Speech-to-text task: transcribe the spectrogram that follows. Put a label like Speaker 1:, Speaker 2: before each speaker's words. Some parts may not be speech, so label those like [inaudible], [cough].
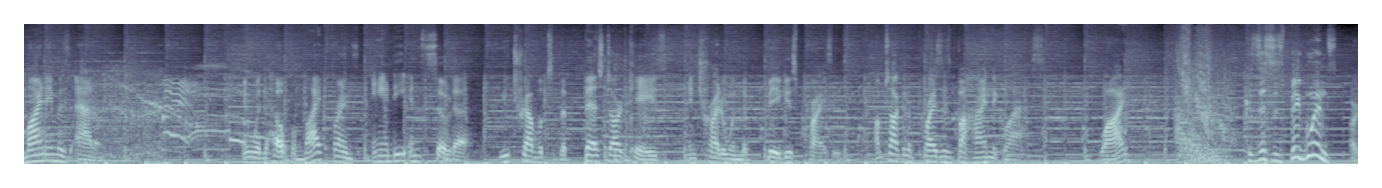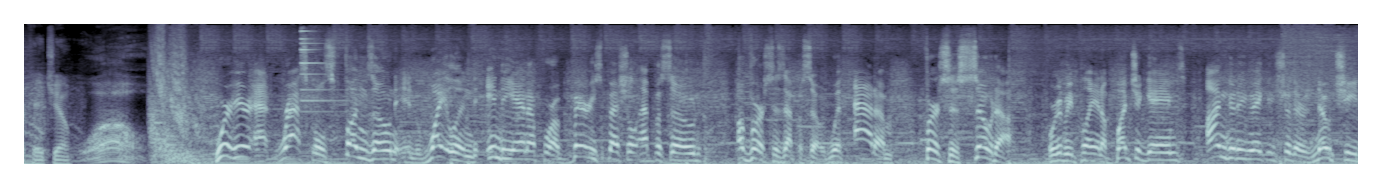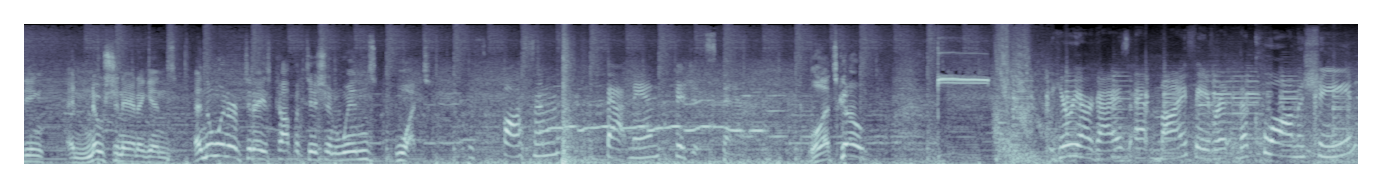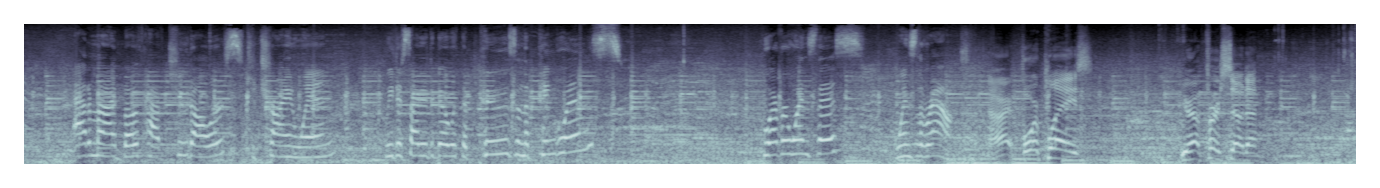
Speaker 1: My name is Adam. And with the help of my friends Andy and Sota, we travel to the best arcades and try to win the biggest prizes. I'm talking the prizes behind the glass. Why? Because this is Big Wins Arcade Show.
Speaker 2: Whoa. We're here at Rascals Fun Zone in Whiteland, Indiana for a very special episode, a versus episode with Adam versus Sota. We're gonna be playing a bunch of games. I'm gonna be making sure there's no cheating and no shenanigans. And the winner of today's competition wins what?
Speaker 3: This awesome Batman fidget spinner.
Speaker 2: Well, let's go.
Speaker 3: Here we are, guys, at my favorite, the claw machine. Adam and I both have $2 to try and win. We decided to go with the Poos and the Penguins. Whoever wins this wins the round.
Speaker 4: All right, four plays. You're up first, Sota.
